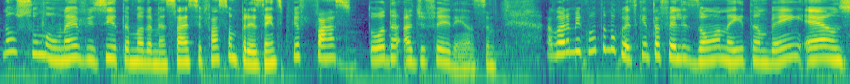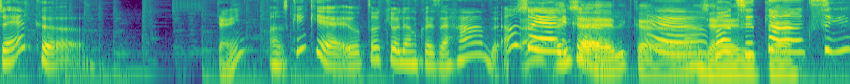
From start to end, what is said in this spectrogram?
não sumam, né? Visita, manda mensagem, se façam presentes, porque faz toda a diferença. Agora me conta uma coisa, quem tá felizona aí também é a Angélica. Quem? Quem que é? Eu tô aqui olhando coisa errada. Angélica. É, Angélica. É, Angélica. Vou de táxi.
